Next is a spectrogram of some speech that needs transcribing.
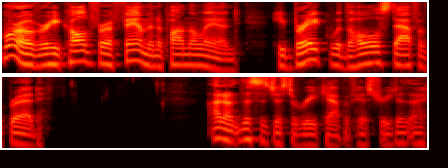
Moreover, he called for a famine upon the land. He brake with the whole staff of bread. I don't, this is just a recap of history. Does I?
